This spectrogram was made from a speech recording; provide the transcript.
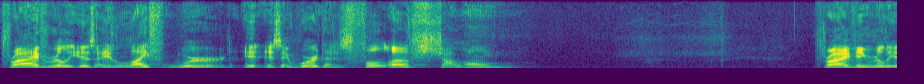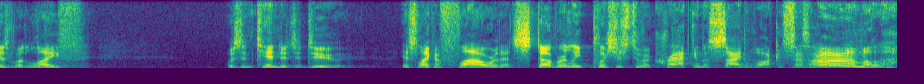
Thrive really is a life word, it is a word that is full of shalom. Thriving really is what life was intended to do. It's like a flower that stubbornly pushes through a crack in the sidewalk and says, I'm alive.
